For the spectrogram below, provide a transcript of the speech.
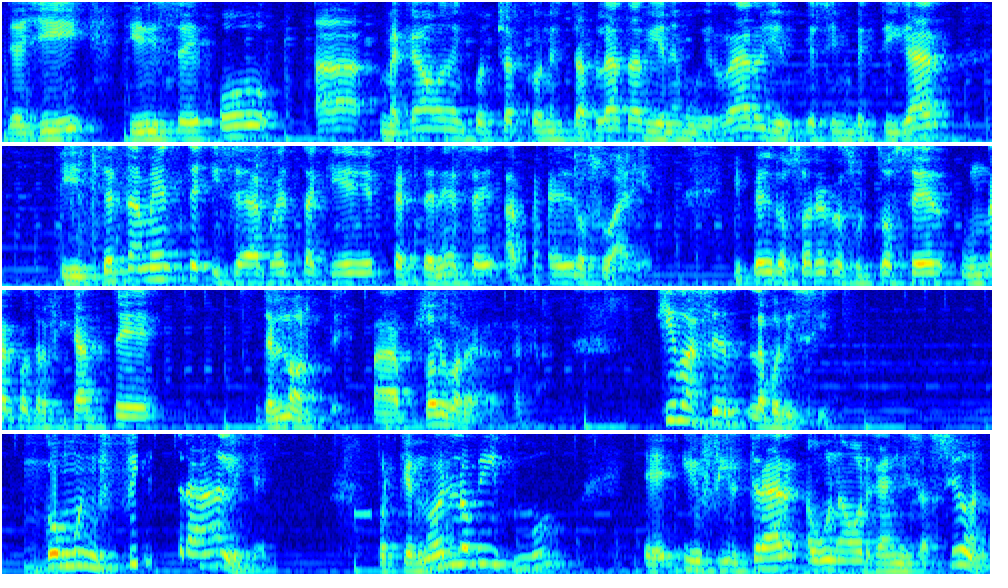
de allí y dice, oh, ah, me acabo de encontrar con esta plata, viene muy raro y empieza a investigar internamente y se da cuenta que pertenece a Pedro Suárez y Pedro Suárez resultó ser un narcotraficante del norte, solo para acá. ¿Qué va a hacer la policía? Mm. ¿Cómo infiltra a alguien? Porque no es lo mismo eh, infiltrar a una organización,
